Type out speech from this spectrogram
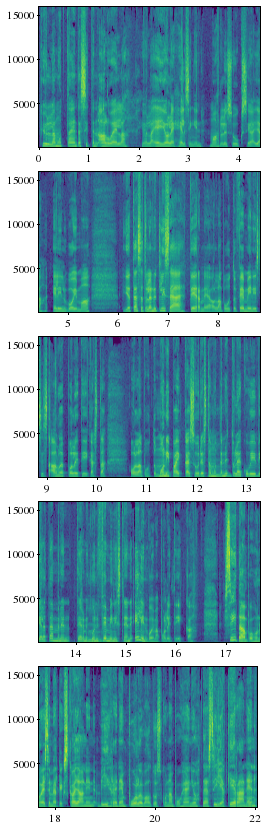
Kyllä, mutta entä sitten alueilla, joilla ei ole Helsingin mahdollisuuksia ja elinvoimaa? Ja tässä tulee nyt lisää termejä. Ollaan puhuttu feministisestä aluepolitiikasta, ollaan puhuttu monipaikkaisuudesta, mm. mutta nyt tulee kuviin vielä tämmöinen termi kuin mm. feministinen elinvoimapolitiikka. Siitä on puhunut esimerkiksi Kajanin vihreiden puoluevaltuuskunnan puheenjohtaja Silja Keränen.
